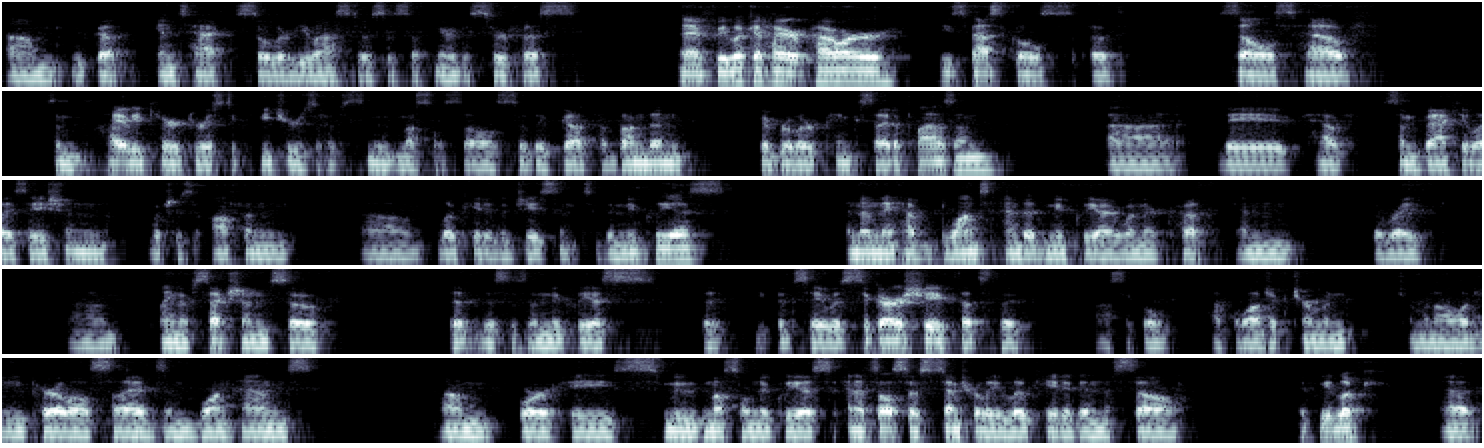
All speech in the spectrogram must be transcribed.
Um, we've got intact solar elastosis up near the surface. And if we look at higher power, these fascicles of cells have some highly characteristic features of smooth muscle cells. So they've got abundant fibrillar pink cytoplasm. Uh, they have some vacuolization, which is often um, located adjacent to the nucleus. And then they have blunt-ended nuclei when they're cut in the right um, plane of section. So that this is a nucleus that you could say was cigar shaped. That's the classical pathologic term terminology, parallel sides and blunt ends um, for a smooth muscle nucleus. And it's also centrally located in the cell. If we look at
